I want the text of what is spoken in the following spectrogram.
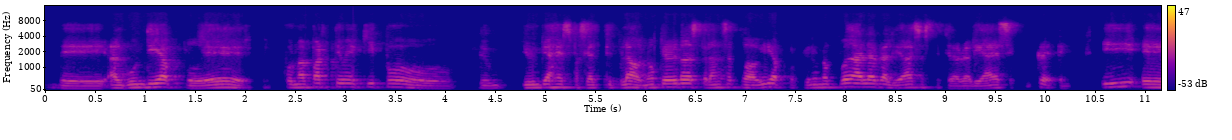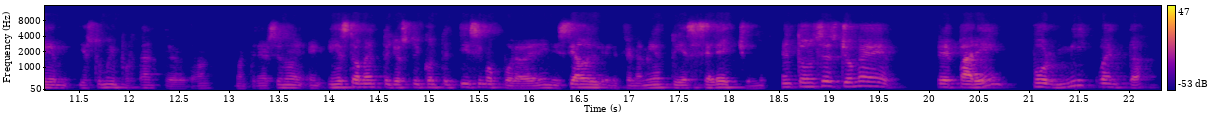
de algún día poder formar parte de un equipo de un, viaje espacial tripulado. No pierdo la esperanza todavía porque uno no puede dar las realidades hasta que las realidades se concreten. Y, eh, y esto es muy importante, ¿verdad? mantenerse en, en, este momento yo estoy contentísimo por haber iniciado el, entrenamiento y ese es el hecho. Entonces yo me preparé por mi cuenta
